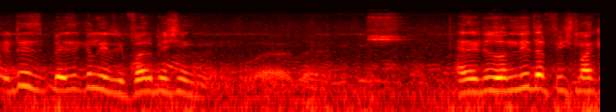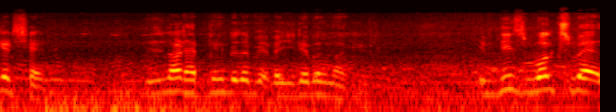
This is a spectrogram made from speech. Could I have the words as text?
It is basically refurbishing uh, and it is only the fish market shed. This is not happening to the vegetable market if this works well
